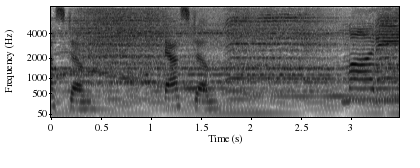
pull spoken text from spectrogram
Gastum. Gastum. મારી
